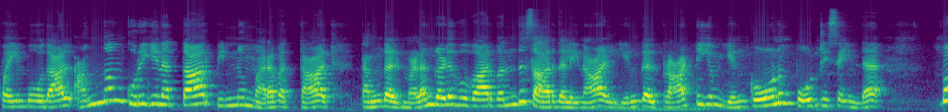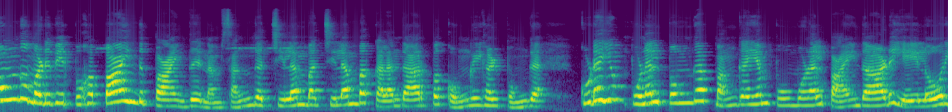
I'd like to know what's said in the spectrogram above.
பைம்போதால் அங்கம் குறுகினத்தார் பின்னும் மரவத்தால் தங்கள் மலங்கழுவுவார் வந்து சார்தலினால் எங்கள் பிராட்டியும் எங்கோனும் போன்றிசைந்த பொங்கு மடுவீர் புகப்பாய்ந்து பாய்ந்து நம் சங்கச் சிலம்ப சிலம்ப கலந்தார்ப்ப கொங்கைகள் பொங்க குடையும் புனல் பொங்க பங்கயம் பூமுனல் பாய்ந்தாடு ஏலோர்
